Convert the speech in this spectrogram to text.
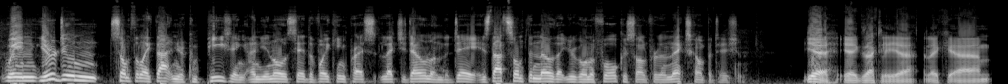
when you're doing something like that and you're competing and you know say the Viking press let you down on the day is that something now that you're going to focus on for the next competition? Yeah yeah exactly yeah. Like um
